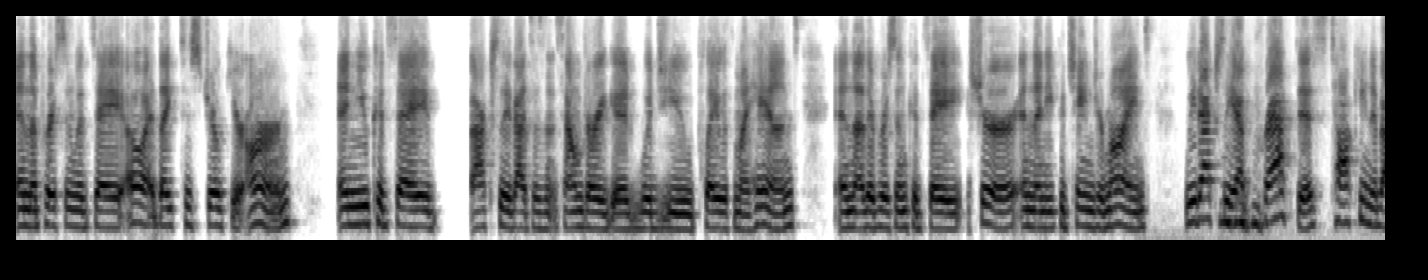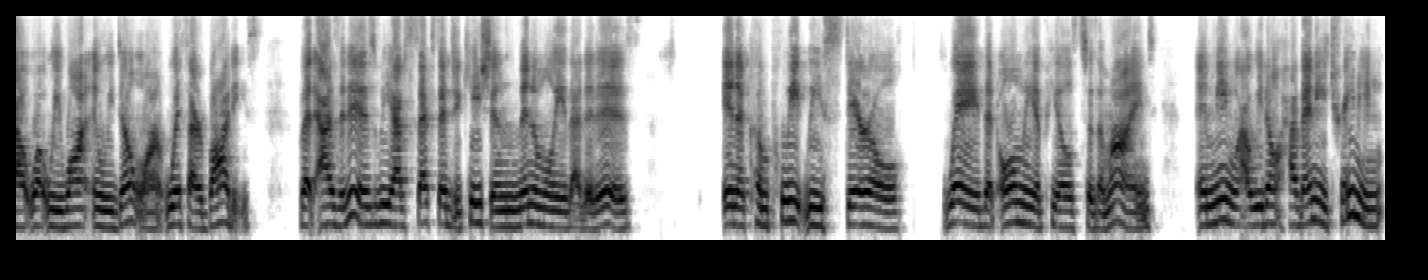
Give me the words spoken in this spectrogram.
and the person would say, Oh, I'd like to stroke your arm. And you could say, Actually, that doesn't sound very good. Would you play with my hand? And the other person could say, Sure. And then you could change your mind. We'd actually have practice talking about what we want and we don't want with our bodies. But as it is, we have sex education, minimally that it is, in a completely sterile way that only appeals to the mind. And meanwhile, we don't have any training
